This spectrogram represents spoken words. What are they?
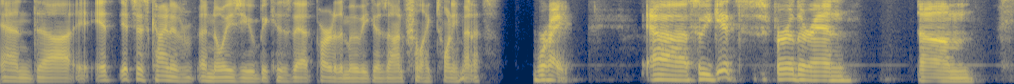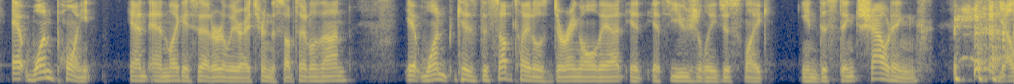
and uh, it it just kind of annoys you because that part of the movie goes on for like twenty minutes. Right. Uh, so he gets further in. Um, At one point, and and like I said earlier, I turned the subtitles on. At one because the subtitles during all that, it, it's usually just like indistinct shouting, yell,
